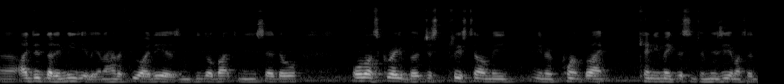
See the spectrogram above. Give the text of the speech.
Uh, I did that immediately, and I had a few ideas. And he got back to me and said, "Oh, oh, that's great, but just please tell me, you know, point blank, can you make this into a museum?" I said,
